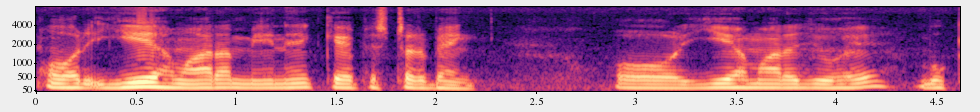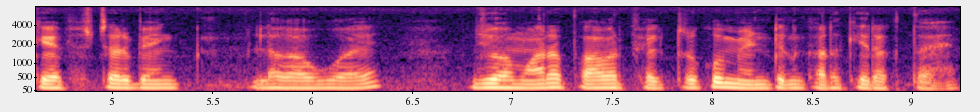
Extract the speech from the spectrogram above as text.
और ये हमारा मेन है कैपेस्टर बैंक और ये हमारा जो है, वो कैपेस्टर बैंक लगा हुआ है, जो हमारा पावर फैक्टर को मेंटेन करके रखता है।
